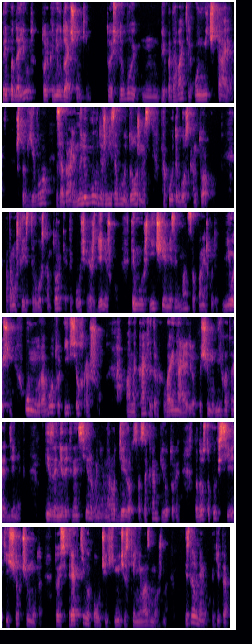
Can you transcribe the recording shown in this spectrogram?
преподают только неудачники. То есть любой преподаватель, он мечтает чтобы его забрали на любую, даже низовую должность, какую-то госконторку. Потому что если ты в госконторке, ты получаешь денежку, ты можешь ничем не заниматься, выполняешь какую-то не очень умную работу, и все хорошо. А на кафедрах война идет. Почему? Не хватает денег. Из-за недофинансирования народ дерется за компьютеры, за доступы в сеть, еще к чему-то. То есть реактивы получить химические невозможно. Исследования какие-то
